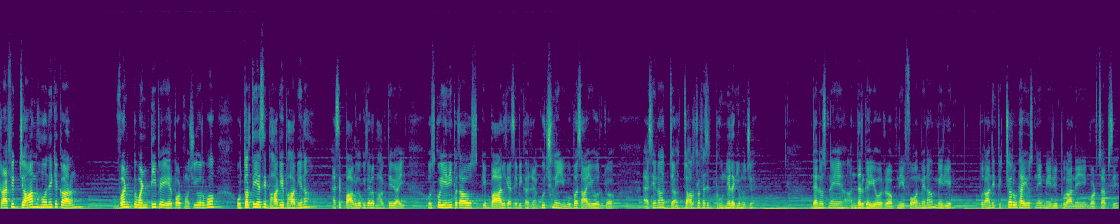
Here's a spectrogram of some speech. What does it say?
ट्रैफ़िक जाम होने के कारण 120 पे एयरपोर्ट पहुँची और वो उतरते ऐसे भागे भागे ना, ऐसे पागलों की तरह भागते हुए आई। उसको ये नहीं पता उसके बाल कैसे भी कर रहे हैं, कुछ नहीं, वो बस आई और, ऐसे ना चारों तरफ़ ऐसे ढूँढने लगी मुझे। देन उसने अंदर गई और अपनी फ़ोन में ना, मेरी एक पुरानी पिक्चर उठाई उसने मेरे पुराने व्हाट्सएप से,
